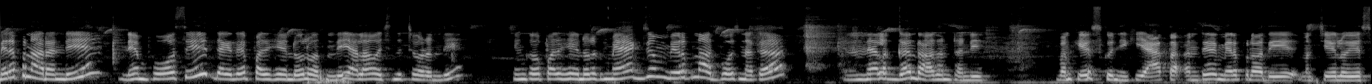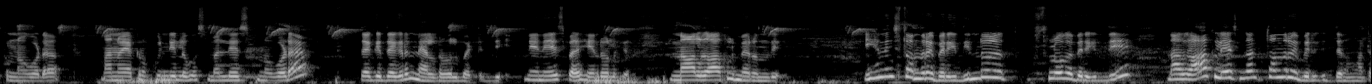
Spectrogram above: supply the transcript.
మిరపనారండి. నేను పోసి దగ్గర దగ్గర పదిహేను రోజులు అవుతుంది. ఎలా వచ్చిందో చూడండి. ఇంకో పదిహేను రోజులకు మ్యాక్సిమం మిరపనారు పోసినాక నెలకు కానీ రాదంటండి. మనకి వేసుకుని యాత అంటే మిరపనాది మన చేలో వేసుకున్నా కూడా మనం ఎక్కడ కుండీలో పోసి మళ్ళీ వేసుకున్నా కూడా దగ్గర దగ్గర నెల రోజులు పట్టిద్ది. నేను వేసి పదిహేను రోజులకి నాలుగు ఆకులు మేర ఉంది. ఇక నుంచి తొందరగా పెరిగిద్ది. ఇన్ని రోజులు స్లోగా పెరిగిద్ది. నాలుగు ఆకులు వేసిన కానీ తొందరగా పెరిగిద్ది అనమాట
